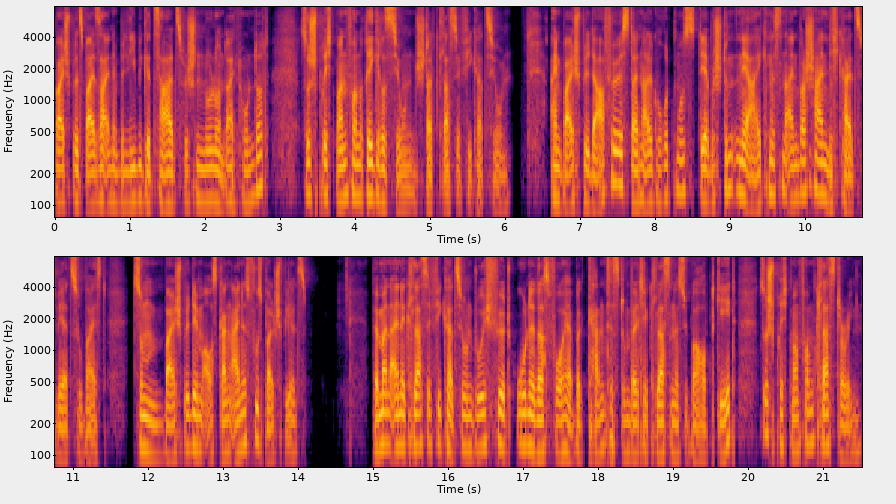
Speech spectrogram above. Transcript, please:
beispielsweise eine beliebige Zahl zwischen 0 und 100, so spricht man von Regression statt Klassifikation. Ein Beispiel dafür ist ein Algorithmus, der bestimmten Ereignissen einen Wahrscheinlichkeitswert zuweist, zum Beispiel dem Ausgang eines Fußballspiels. Wenn man eine Klassifikation durchführt, ohne dass vorher bekannt ist, um welche Klassen es überhaupt geht, so spricht man vom Clustering.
